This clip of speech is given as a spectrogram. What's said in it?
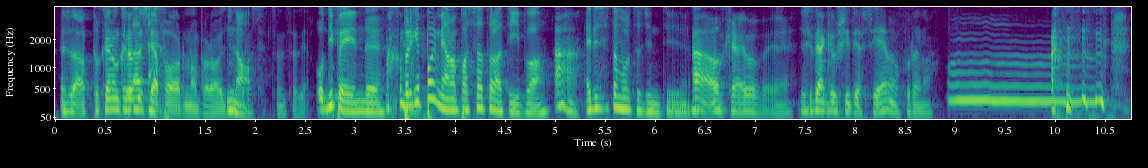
Esatto, che non credo La- sia porno, però il centro No. assistenza di... Oddio. Dipende. Perché poi mi hanno passato la tipa. Ah. Ed è stata molto gentile. Ah, ok, va bene. Siete anche usciti assieme oppure no? Mezza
